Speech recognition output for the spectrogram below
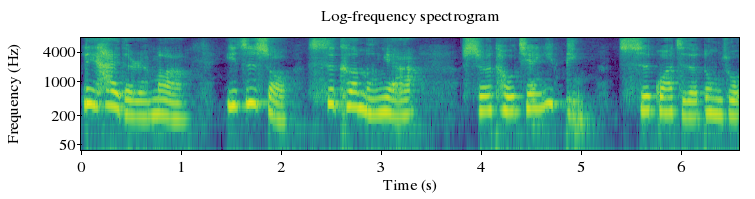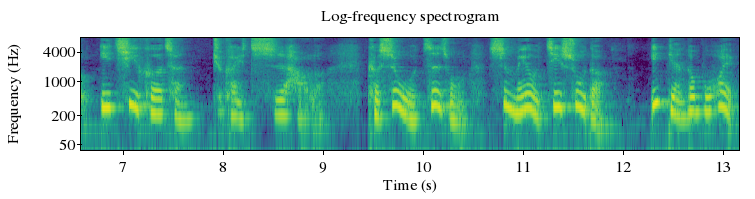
厉害的人嘛，一只手四颗门牙，舌头尖一顶，吃瓜子的动作一气呵成就可以吃好了。可是我这种是没有技术的，一点都不会，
